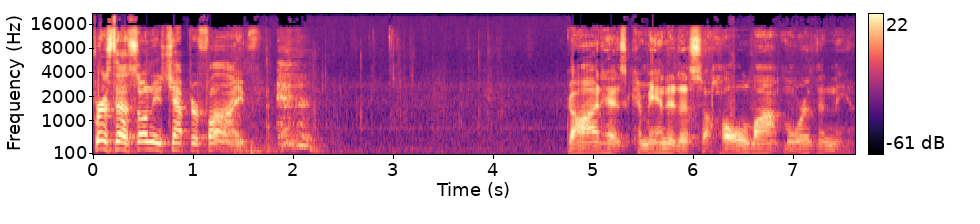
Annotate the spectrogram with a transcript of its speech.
First Thessalonians chapter 5. God has commanded us a whole lot more than that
